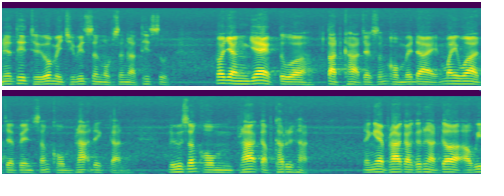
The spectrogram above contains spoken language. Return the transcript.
เนี่ยที่ถือว่ามีชีวิตสงบสงัดที่สุด ก็ยังแยกตัวตัดขาดจากสังคมไม่ได้ ไม่ว่าจะเป็นสังคมพระด้วยกัน หรือสังคมพระกับคฤหัสถ์ในแง่พระการคฤหัสถ์ก็เอาวิ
